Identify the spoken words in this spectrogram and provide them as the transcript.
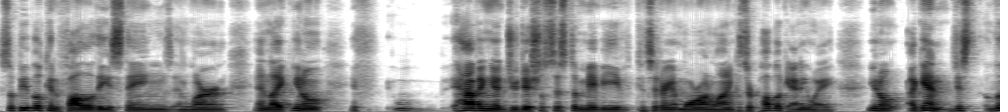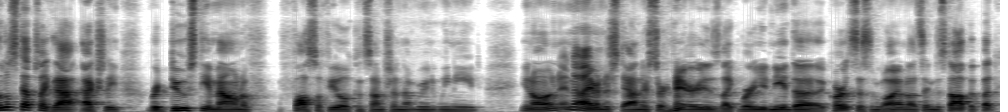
so people can follow these things and learn. And like you know if having a judicial system maybe considering it more online because they're public anyway you know again just little steps like that actually reduce the amount of fossil fuel consumption that we, we need you know, and, and, I understand there's certain areas like where you need the court system going. I'm not saying to stop it, but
